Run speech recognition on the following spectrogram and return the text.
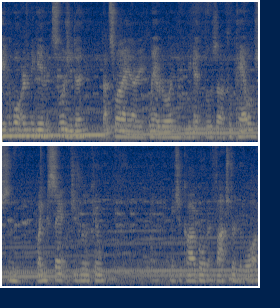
The water in the game, it slows you down. That's why I, later on you get those uh, propellers and wing set, which is really cool. Makes your car go a bit faster in the water.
